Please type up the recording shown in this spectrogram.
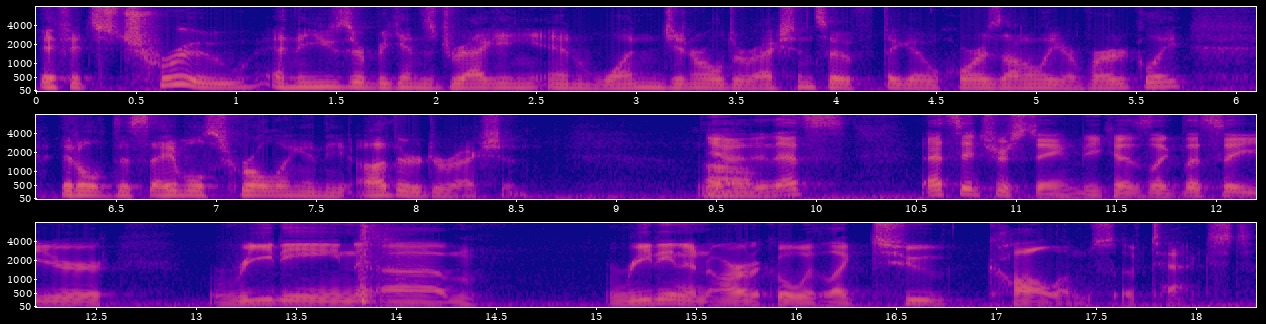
If it's true and the user begins dragging in one general direction, so if they go horizontally or vertically, it'll disable scrolling in the other direction. Yeah, um, that's that's interesting because, like, let's say you're reading um, reading an article with like two columns of text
